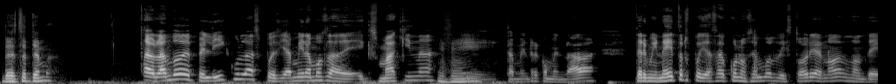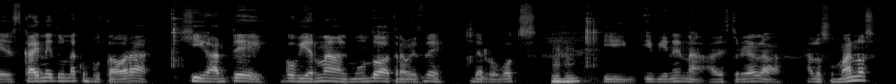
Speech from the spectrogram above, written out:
De este tema. Hablando de películas, pues ya miramos la de Ex Máquina, eh, también recomendada. Terminators, pues ya sabes, conocemos la historia, ¿no? Donde Skynet, una computadora gigante, gobierna al mundo a través de, de robots y vienen a, a destruir a, la- a los humanos.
